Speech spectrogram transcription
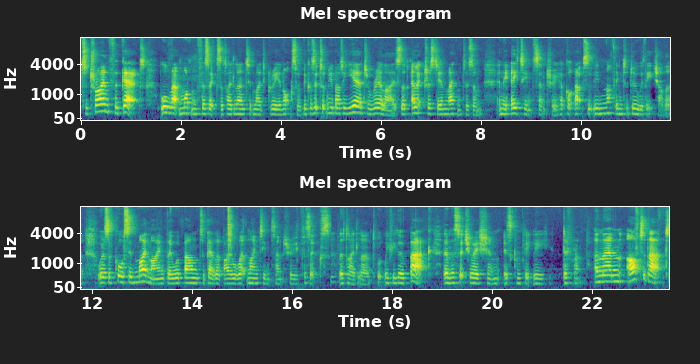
to try and forget all that modern physics that I'd learnt in my degree in Oxford because it took me about a year to realise that electricity and magnetism in the 18th century have got absolutely nothing to do with each other. Whereas, of course, in my mind, they were bound together by all that 19th century physics that I'd learnt. But if you go back, then the situation is completely different. And then after that,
